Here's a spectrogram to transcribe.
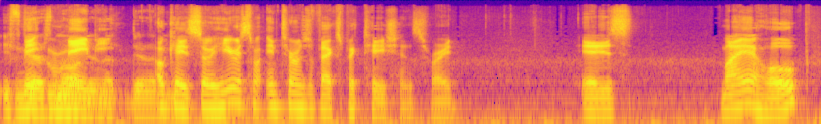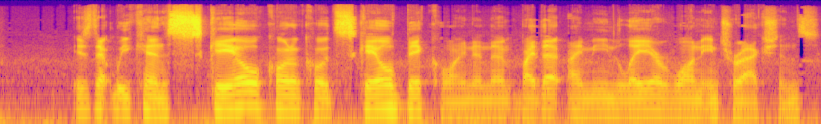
If May- small, maybe. They're not, they're not okay, big. so here's in terms of expectations, right? Is my hope is that we can scale, quote unquote, scale Bitcoin, and then by that I mean layer one interactions,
